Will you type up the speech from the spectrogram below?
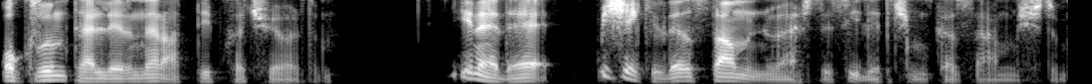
Okulun tellerinden atlayıp kaçıyordum. Yine de Bir şekilde İstanbul Üniversitesi iletişimi kazanmıştım.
